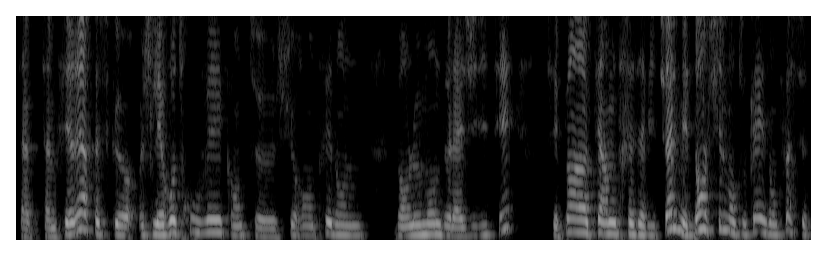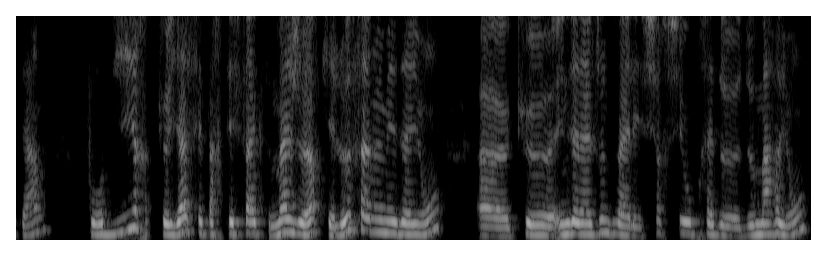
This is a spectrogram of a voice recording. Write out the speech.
ça, me fait rire parce que je l'ai retrouvé quand euh, je suis rentrée dans le, dans le monde de l'agilité. C'est pas un terme très habituel, mais dans le film, en tout cas, ils emploient ce terme pour dire qu'il y a cet artefact majeur qui est le fameux médaillon euh, que Indiana Jones va aller chercher auprès de, Marion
